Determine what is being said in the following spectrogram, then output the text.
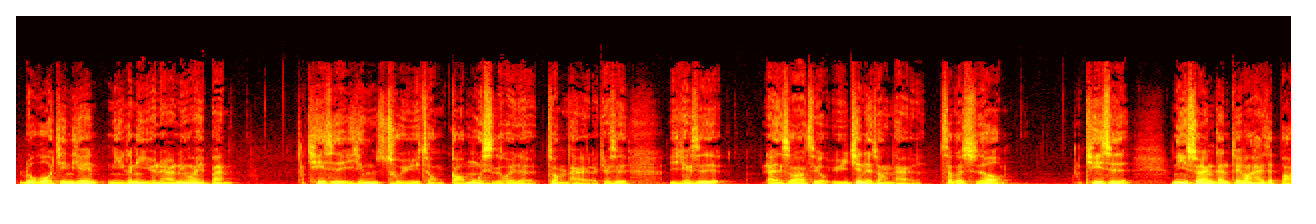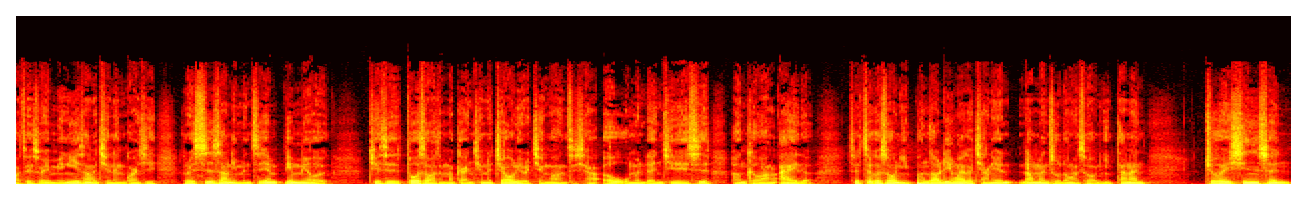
如果今天你跟你原来的另外一半，其实已经处于一种搞木死灰的状态了，就是已经是燃烧到只有余烬的状态了，这个时候，其实你虽然跟对方还是保持所以名义上的情人关系，可是事实上你们之间并没有其实多少什么感情的交流的情况之下，而我们人其实是很渴望爱的，所以这个时候你碰到另外一个强烈浪漫触动的时候，你当然就会心生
